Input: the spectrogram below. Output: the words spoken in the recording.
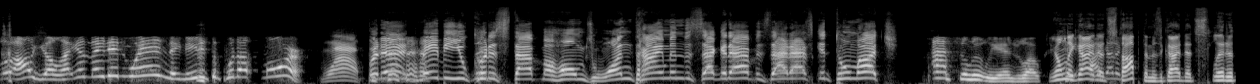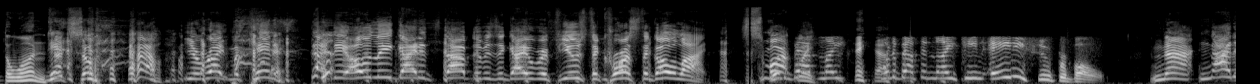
well, I'll yell at you. They didn't win. They needed to put up more. Wow. But Ed, maybe you could have stopped Mahomes one time in the second half. Is that asking too much? Absolutely, Angelo. The only Hey, guy I that gotta- stopped him is the guy that slid at the one. That's so. Al, you're right, McKinnon. That, the only guy that stopped him is the guy who refused to cross the goal line. What Smartly. about, ni- what about the 1980 Super Bowl? Nah, not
